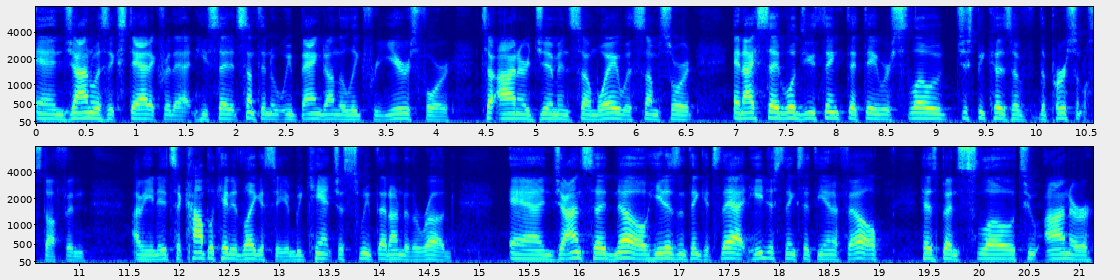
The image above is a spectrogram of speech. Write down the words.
and John was ecstatic for that. He said it's something that we banged on the league for years for to honor Jim in some way with some sort. And I said, well, do you think that they were slow just because of the personal stuff? And I mean, it's a complicated legacy, and we can't just sweep that under the rug. And John said, no, he doesn't think it's that. He just thinks that the NFL has been slow to honor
